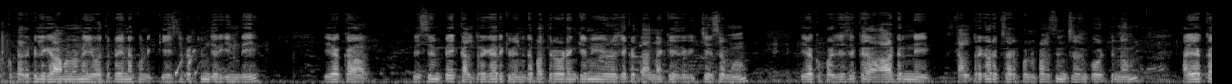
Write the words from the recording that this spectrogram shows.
ఒక పెదపల్లి గ్రామంలో ఉన్న యువత పైన కొన్ని కేసులు పెట్టడం జరిగింది. ఈ యొక్క విషయంపై కలెక్టర్ గారికి వినతి పత్రం ఇవ్వడానికి మేము ఈరోజు ఇక్కడ ధర్నాకి ఇచ్చేసాము. ఈ యొక్క ప్రజెక్ట్ ఆర్డర్ని కలెక్టర్ గారు ఒకసారి పునఃపరిశీలించాలని కోరుతున్నాం. ఆ యొక్క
